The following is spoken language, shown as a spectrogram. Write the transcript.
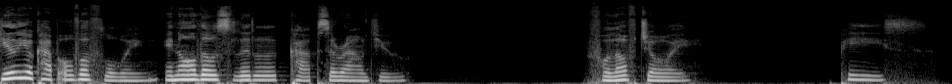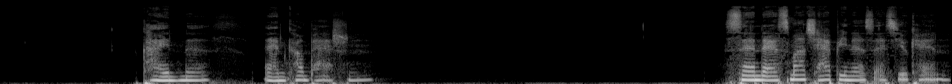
Feel your cup overflowing in all those little cups around you, full of joy, peace, kindness, and compassion. Send as much happiness as you can.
